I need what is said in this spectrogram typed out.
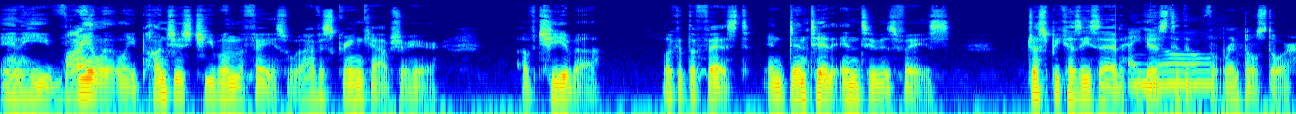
and he violently punches Chiba in the face. I have a screen capture here of Chiba. Look at the fist indented into his face, just because he said he I goes know. to the rental store.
